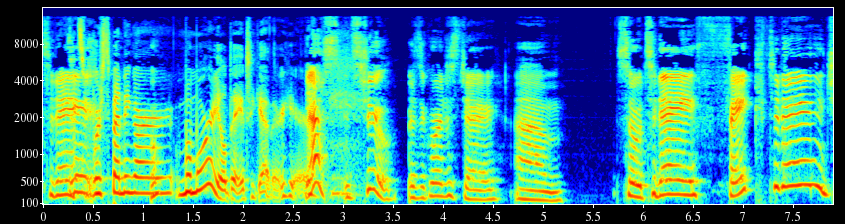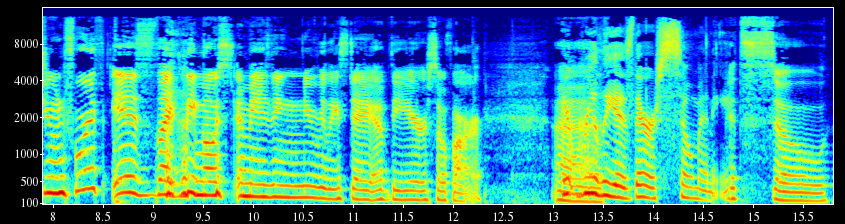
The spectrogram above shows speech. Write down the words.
Today, we're spending our Memorial Day together here. Yes, it's true. It's a gorgeous day. Um, so today, fake today, June 4th, is like the most amazing new release day of the year so far. It really is. There are so many. It's so,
